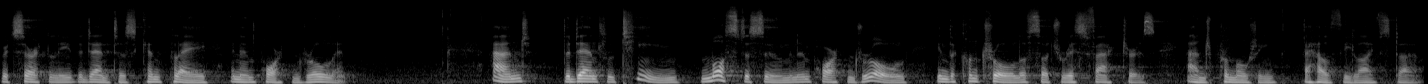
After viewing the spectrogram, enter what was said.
which certainly the dentist can play an important role in. And the dental team must assume an important role in the control of such risk factors and promoting a healthy lifestyle.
